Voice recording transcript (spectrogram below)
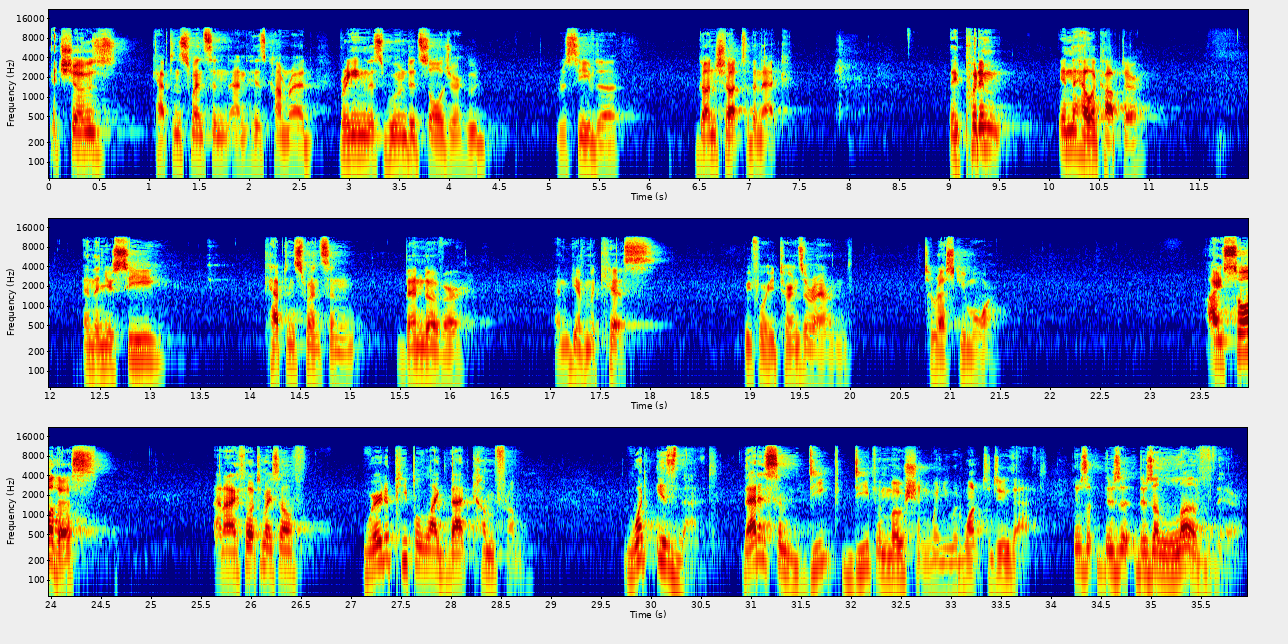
It shows Captain Swenson and his comrade bringing this wounded soldier who'd received a gunshot to the neck. They put him in the helicopter, and then you see Captain Swenson bend over and give him a kiss before he turns around to rescue more. I saw this and I thought to myself, where do people like that come from? What is that? That is some deep, deep emotion when you would want to do that. There's a, there's a, there's a love there.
